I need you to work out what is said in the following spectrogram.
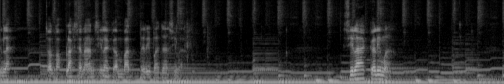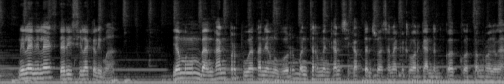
Inilah contoh pelaksanaan sila keempat dari Pancasila. Sila kelima. Nilai-nilai dari sila kelima yang mengembangkan perbuatan yang luhur mencerminkan sikap dan suasana kekeluargaan dan kegotong royongan.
